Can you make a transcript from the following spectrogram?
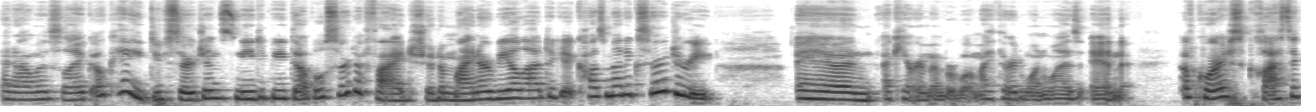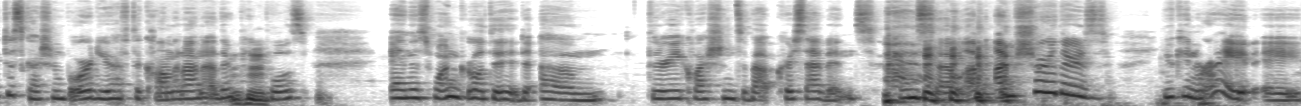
And I was like, okay, do surgeons need to be double certified? Should a minor be allowed to get cosmetic surgery? And I can't remember what my third one was. And of course, classic discussion board, you have to comment on other Mhm. people's. And this one girl did um, three questions about Chris Evans. And so I'm, I'm sure there's, you can write a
